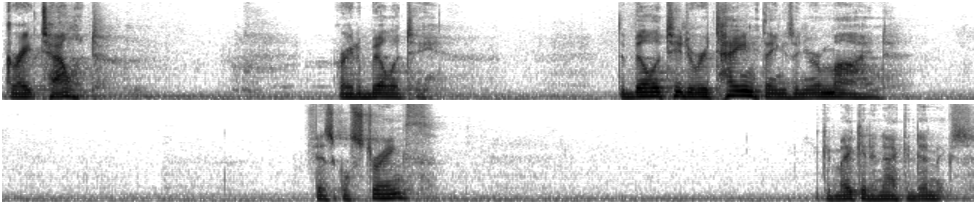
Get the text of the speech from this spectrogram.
great talent, great ability, the ability to retain things in your mind, physical strength. You can make it in academics.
